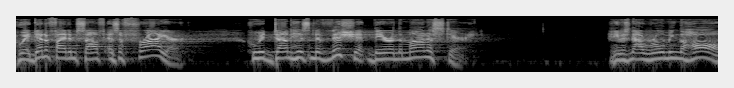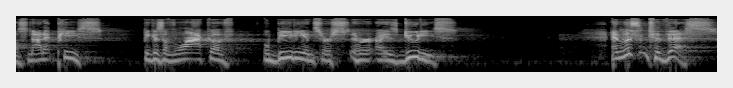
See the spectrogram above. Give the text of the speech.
who identified himself as a friar who had done his novitiate there in the monastery. And he was now roaming the halls, not at peace, because of lack of obedience or, or uh, his duties. And listen to this.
